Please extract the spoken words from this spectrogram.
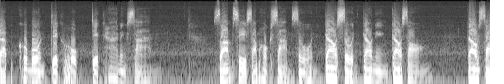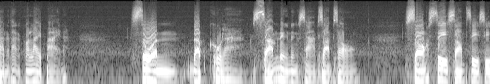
ดับคู่บนเจ็ดหกเจ็ดห้าหนึ่งสามสามสี่สามหกสามศูนย์เก้าศูนย์เก้าหนึ่งเก้าสองเก้าสามนะท่านก็ไล่ไปนะ ส่วนดับคู่ล่างสามหนึ่งหนึ่งสามสามสองสองสี่สามสี่สี่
